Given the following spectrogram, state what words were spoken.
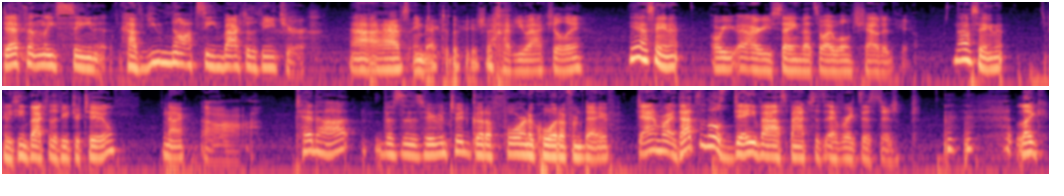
definitely seen it. Have you not seen Back to the Future? I have seen Back to the Future. Have you actually? Yeah, I've seen it. Or are you, are you saying that so I won't shout at you? No, I've seen it. Have you seen Back to the Future 2? No. Ah. Ted Hart versus Juventud got a four and a quarter from Dave. Damn right. That's the most Dave ass match that's ever existed. like,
